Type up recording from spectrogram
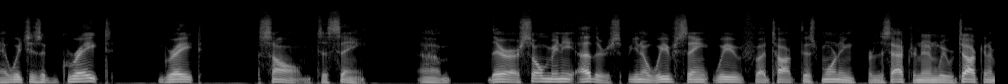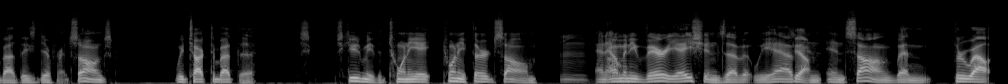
Uh, which is a great, great psalm to sing. Um, there are so many others. You know, we've sing, we've uh, talked this morning or this afternoon. We were talking about these different songs. We talked about the, excuse me, the 28, 23rd Psalm and how many variations of it we have Oh. Yeah. in, in song. But And throughout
